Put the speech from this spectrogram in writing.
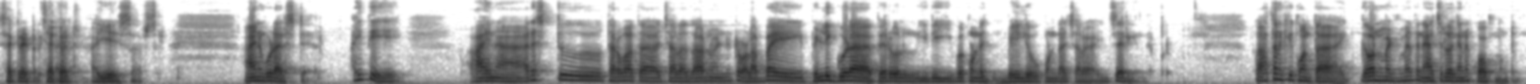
secretary Secretary. IAS officer ఆయన కూడా అరెస్ట్ అయ్యారు అయితే ఆయన అరెస్ట్ తర్వాత చాలా దారుణం ఏంటంటే వాళ్ళ అబ్బాయి పెళ్ళికి కూడా పెరోల్ ఇది ఇవ్వకుండా బెయిల్ ఇవ్వకుండా చాలా ఇది జరిగింది అప్పుడు అతనికి కొంత గవర్నమెంట్ మీద న్యాచురల్గానే కోపం ఉంటుంది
